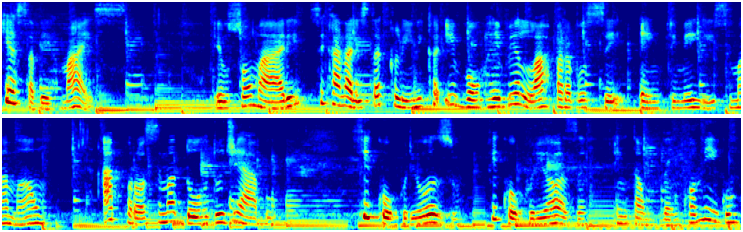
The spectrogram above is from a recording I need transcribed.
Quer saber mais? Eu sou Mari, psicanalista clínica, e vou revelar para você, em primeiríssima mão, a próxima dor do diabo. Ficou curioso? Ficou curiosa? Então vem comigo!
